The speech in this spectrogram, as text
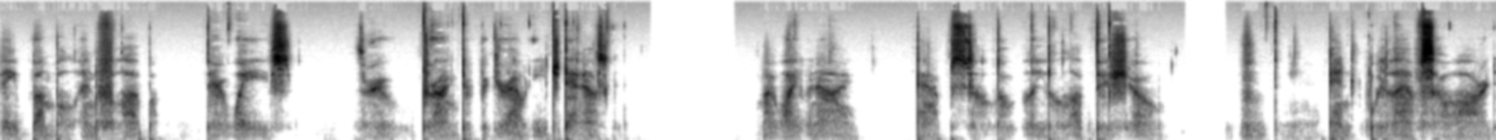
they bumble and flub their ways through trying to figure out each task. My wife and I absolutely love this show. and we laugh so hard,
